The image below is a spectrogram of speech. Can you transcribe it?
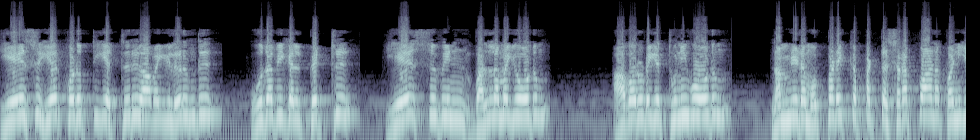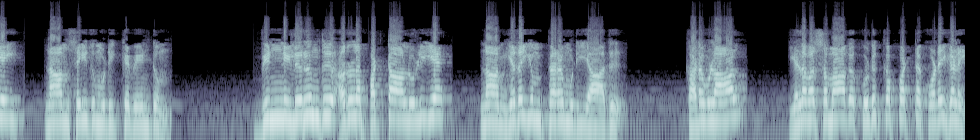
இயேசு ஏற்படுத்திய திரு அவையிலிருந்து உதவிகள் பெற்று இயேசுவின் வல்லமையோடும் அவருடைய துணிவோடும் நம்மிடம் ஒப்படைக்கப்பட்ட சிறப்பான பணியை நாம் செய்து முடிக்க வேண்டும். விண்ணிலிருந்து அருளப்பட்டாலொழிய நாம் எதையும் பெற முடியாது. கடவுளால் இலவசமாக கொடுக்கப்பட்ட கொடைகளை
